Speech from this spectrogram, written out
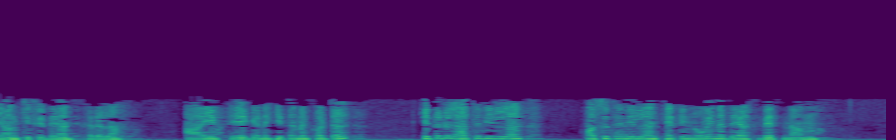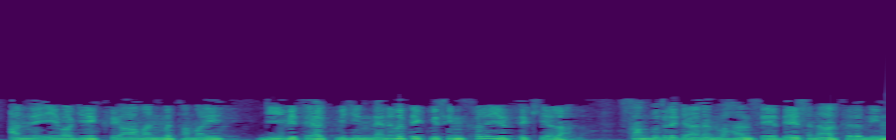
යම් කිසි දෙයක් කරලා ආයිත් ඒ ගැන හිතනකොට හිතට ලතවිල්ලක් පසුතැවිල්ලක් ඇති නොවන දෙයක් වෙත්නම් අන්න ඒ වගේ ක්‍රියාවන්ම තමයි ජීවිතයක් විහිං නැනවතෙක් විසින් කළ යුත්තේ කියලා සම්බුදුරජාණන් වහන්සේ දේශනා කරමින්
